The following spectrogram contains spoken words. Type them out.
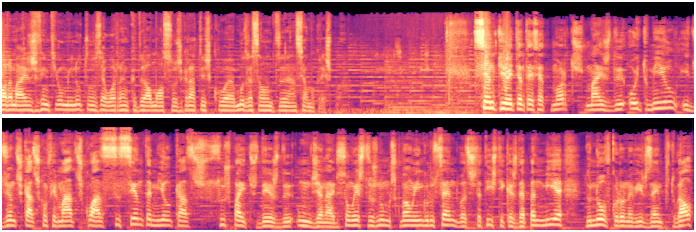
hora mais 21 minutos é o arranque de almoços grátis com a moderação de Anselmo Crespo. 187 mortos, mais de 8.200 casos confirmados, quase 60 mil casos suspeitos desde 1 de janeiro. São estes os números que vão engrossando as estatísticas da pandemia do novo coronavírus em Portugal.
